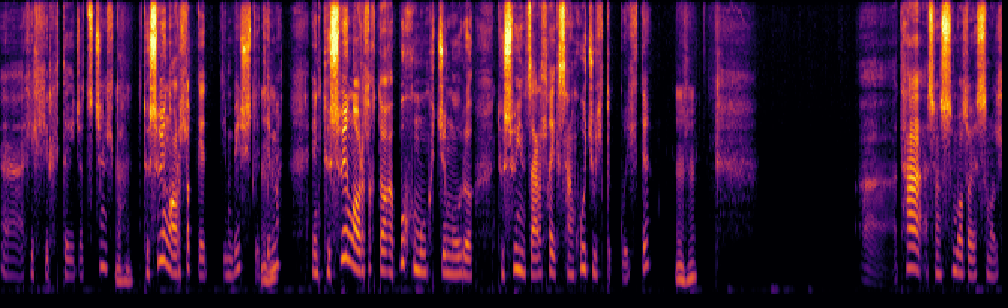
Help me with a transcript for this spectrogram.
хэлэх хэрэгтэй гэж бодож байна л та. Төсвийн орлого гэдэг юм байна шүү дээ, тийм ээ. Энэ төсвийн орлогот байгаа бүх мөнгө чинь өөрөө төсвийн зарлагыг санхүүжүүлдэггүй л дээ. Аа. А, та сонссон болов ясан бол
